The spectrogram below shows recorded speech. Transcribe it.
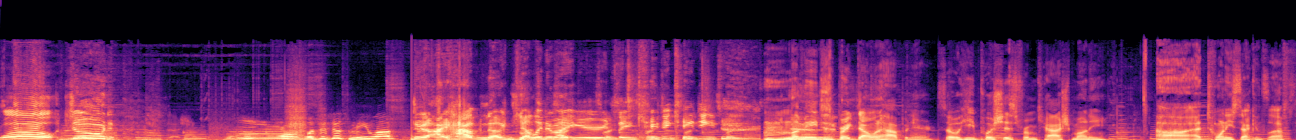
Whoa, dude! Was it just me left? Dude, I have Nug It's yelling fine, in my it's fine, ear it's saying fine, KJ, it's fine, KJ. it's. Let me just break down what happened here. So he pushes from cash money uh, at 20 seconds left.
